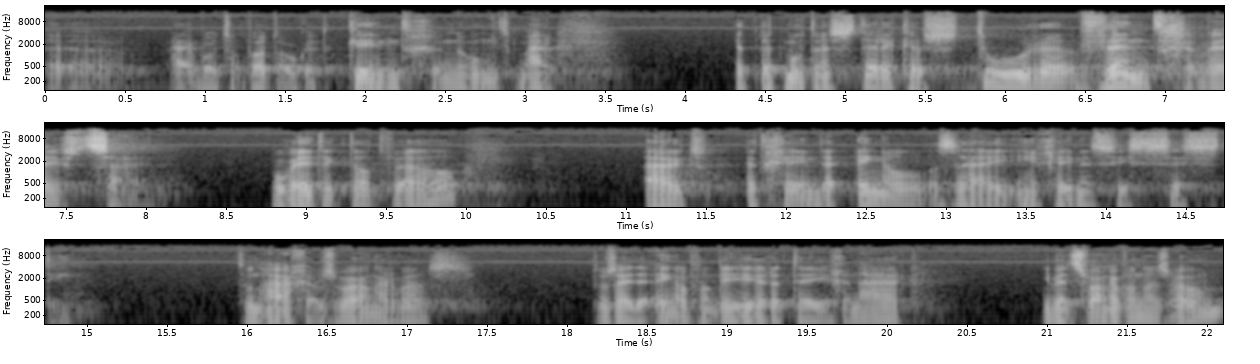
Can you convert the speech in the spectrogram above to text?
uh, hij wordt, wordt ook het kind genoemd, maar het, het moet een sterke, stoere vent geweest zijn. Hoe weet ik dat wel? Uit hetgeen de engel zei in Genesis 16. Toen Hagar zwanger was, toen zei de engel van de Heer tegen haar: Je bent zwanger van een zoon.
